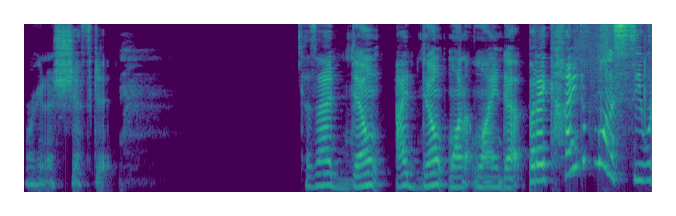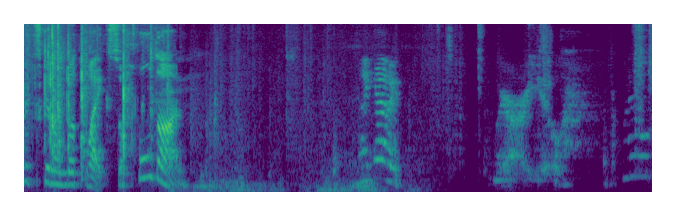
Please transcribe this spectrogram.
we're going to shift it. Because I don't, I don't want it lined up, but I kind of want to see what it's going to look like. So hold on. I gotta, where are you? Well,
